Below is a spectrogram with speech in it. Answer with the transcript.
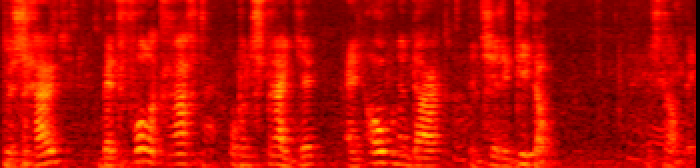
de schuit met volle kracht op een strandje en openen daar een chiringuito, een stranddetje.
